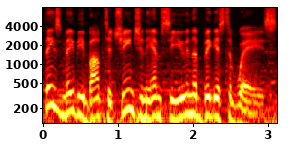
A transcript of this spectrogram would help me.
Things may be about to change in the MCU in the biggest of ways.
